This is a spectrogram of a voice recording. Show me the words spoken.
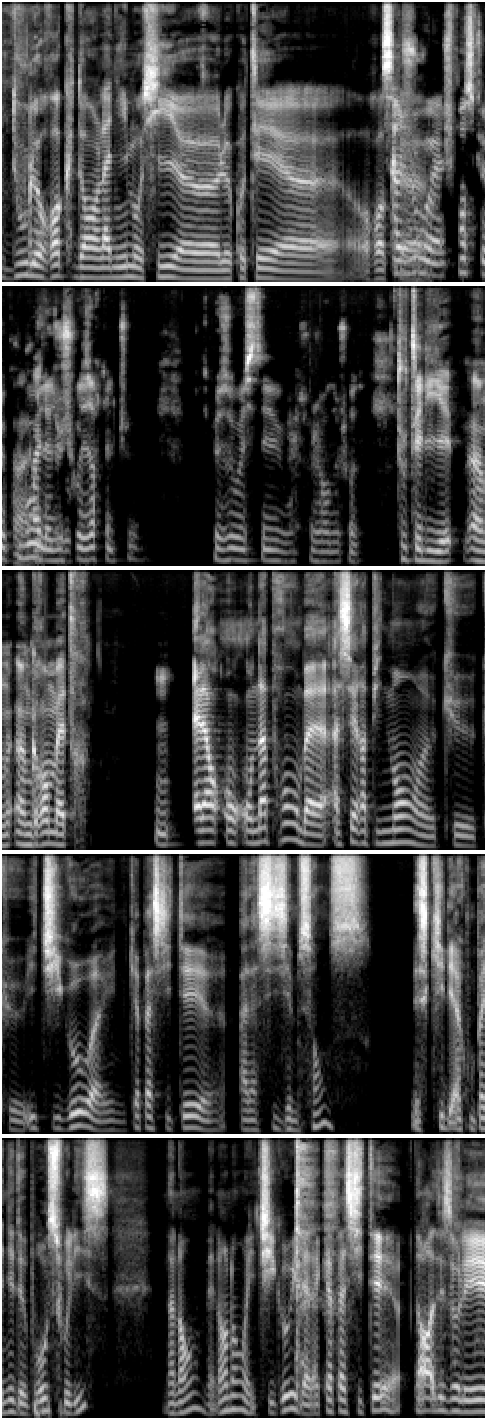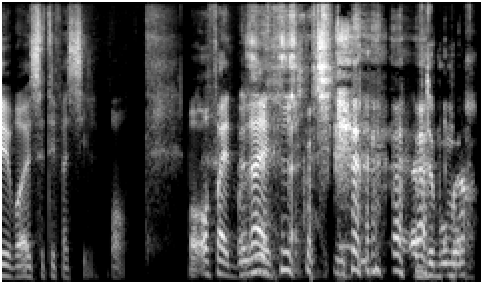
D'où le rock dans l'anime aussi, euh, le côté euh, rock. ça joue, euh, ouais. Je pense que Kubo, Ouais, il a dû choisir quelques, quelques OST ou ce genre de choses. Tout est lié. Un, un grand maître. Alors, on, on apprend bah, assez rapidement que, que Ichigo a une capacité à la sixième sens. Est-ce qu'il est accompagné de Bruce Willis? Non, non, mais non, non, Ichigo, il a la capacité. euh, Non, désolé, ouais, c'était facile. Bon. bon, en fait, Vas-y, bref. de boomer.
